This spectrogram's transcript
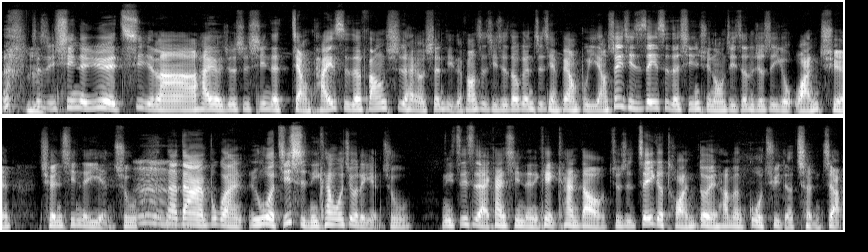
就是新的乐器啦，还有就是新的讲台词的方式，还有身体的方式，其实都跟之前非常不一样。所以其实这一次的新寻龙记真的就是一个完全全新的演出。那当然，不管如果即使你看过旧的演出。你这次来看新的，你可以看到就是这个团队他们过去的成长，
